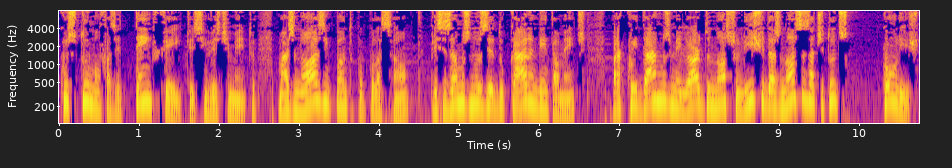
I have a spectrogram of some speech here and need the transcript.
costumam fazer, têm feito esse investimento. Mas nós, enquanto população, precisamos nos educar ambientalmente para cuidarmos melhor do nosso lixo e das nossas atitudes com o lixo.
